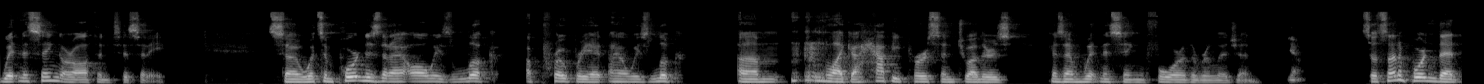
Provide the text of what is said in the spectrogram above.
witnessing or authenticity. So what's important is that i always look appropriate. I always look um, like a happy person to others because i'm witnessing for the religion. Yeah. So it's not important that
